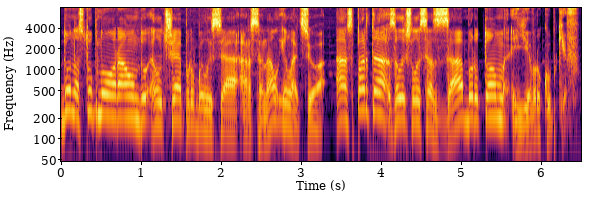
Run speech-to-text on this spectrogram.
До наступного раунду ЛЧ пробилися Арсенал і Лаціо, а Спарта залишилася за бортом Єврокубків.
